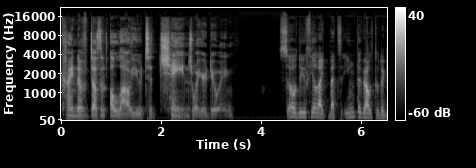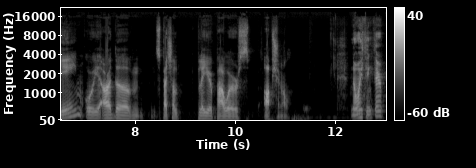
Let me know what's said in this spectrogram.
kind of doesn't allow you to change what you're doing so do you feel like that's integral to the game or are the um, special player powers optional no i think they're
